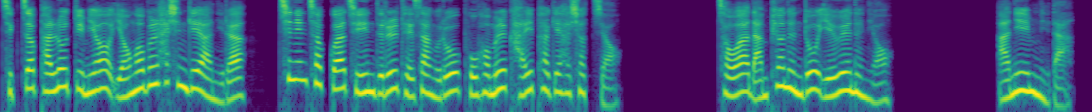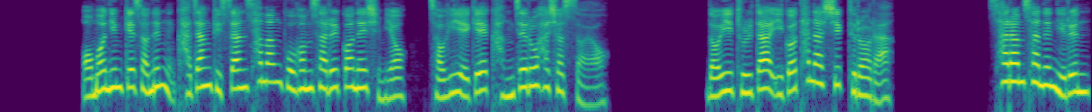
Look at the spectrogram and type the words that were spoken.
직접 발로 뛰며 영업을 하신 게 아니라 친인척과 지인들을 대상으로 보험을 가입하게 하셨죠. 저와 남편은도 예외는요. 아니입니다. 어머님께서는 가장 비싼 사망보험사를 꺼내시며 저희에게 강제로 하셨어요. 너희 둘 다 이것 하나씩 들어라. 사람 사는 일은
